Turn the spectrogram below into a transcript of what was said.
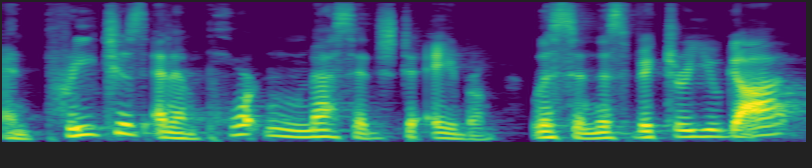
and preaches an important message to Abram. Listen, this victory you got,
